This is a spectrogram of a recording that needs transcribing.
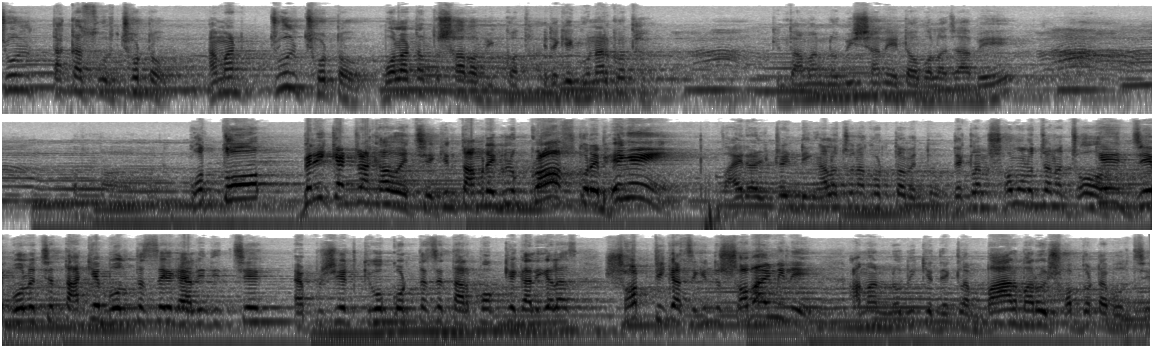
চুল তাকাসুর ছোট। আমার চুল ছোট, বলাটা তো স্বাভাবিক কথা। এটা কি গুনার কথা? কিন্তু আমার নবীর সামনে এটাও বলা যাবে। কত ব্যারিকেড রাখা হয়েছে, কিন্তু আমরা এগুলো ক্রস করে ভেঙে ভাইরাল ট্রেন্ডিং আলোচনা করতে হবে তো। দেখলাম সমালোচনা ঝড়। কে যে বলেছে তাকে বলতেছে গালি দিচ্ছে অ্যাপ্রিসিয়েট কেউ করতেছে তার পক্ষে গালি গালাজ সব ঠিক আছে কিন্তু সবাই মিলে আমার নবীকে দেখলাম বারবার ওই শব্দটা বলছে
